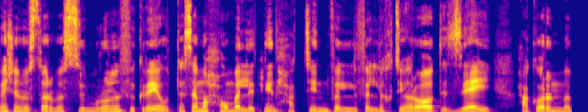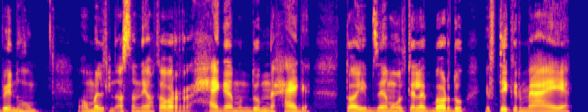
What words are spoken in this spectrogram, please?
ماشي يا مستر بس المرونة الفكرية والتسامح هما الاتنين حاطين في, ال... في الاختيارات. إزاي هقارن ما بينهم؟ هما الاتنين أصلا يعتبر حاجة من ضمن حاجة. طيب زي ما قلت لك برضو افتكر معايا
